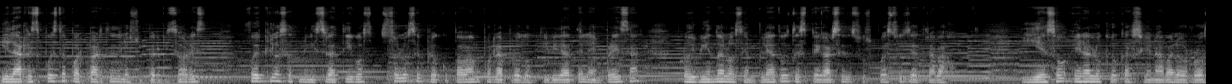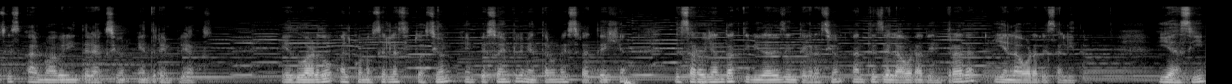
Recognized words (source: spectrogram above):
y la respuesta por parte de los supervisores fue que los administrativos solo se preocupaban por la productividad de la empresa, prohibiendo a los empleados despegarse de sus puestos de trabajo, y eso era lo que ocasionaba los roces al no haber interacción entre empleados. Eduardo, al conocer la situación, empezó a implementar una estrategia desarrollando actividades de integración antes de la hora de entrada y en la hora de salida. Y así,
